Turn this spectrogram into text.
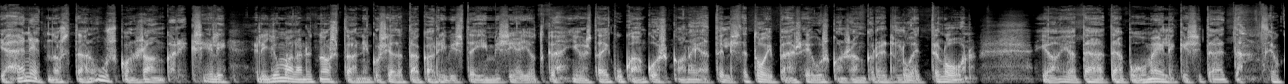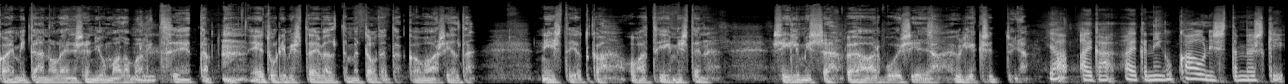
ja hänet nostetaan uskon sankariksi. Eli, eli Jumala nyt nostaa niin sieltä takarivistä ihmisiä, jotka, joista ei kukaan koskaan ajattele, että toi pääsee uskon sankareiden luetteloon. Ja, ja tämä, tämä puhuu meillekin sitä, että se, joka ei mitään ole, niin sen Jumala valitsee, että eturivistä ei välttämättä otetakaan vaan sieltä niistä, jotka ovat ihmisten silmissä vähäarvoisia ja hyljeksittyjä. Ja aika, aika niin kuin kaunista myöskin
